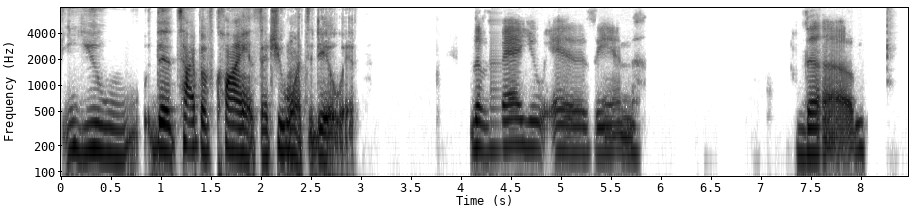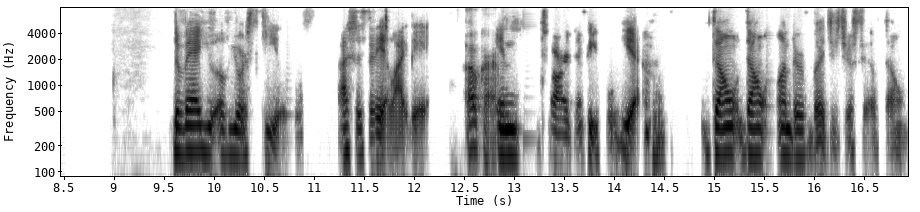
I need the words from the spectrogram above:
you, the type of clients that you want to deal with? The value is in the the value of your skills. I should say it like that. Okay. In charging people. Yeah. Don't don't under budget yourself. Don't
